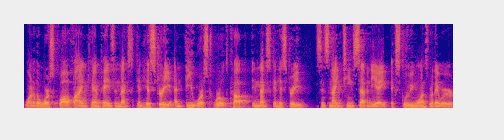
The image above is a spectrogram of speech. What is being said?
one of the worst qualifying campaigns in Mexican history and the worst World Cup in Mexican history since 1978, excluding ones where they were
